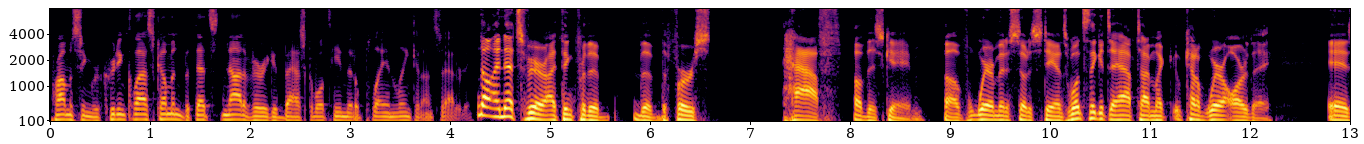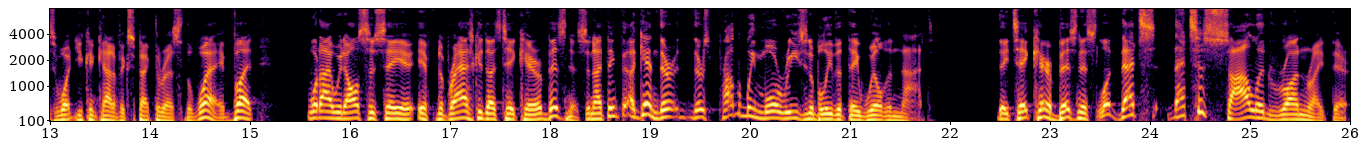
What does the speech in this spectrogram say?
promising recruiting class coming, but that's not a very good basketball team that'll play in Lincoln on Saturday. No, and that's fair. I think for the the the first half of this game of where Minnesota stands, once they get to halftime, like kind of where are they, is what you can kind of expect the rest of the way. But what I would also say, if Nebraska does take care of business, and I think again, there there's probably more reason to believe that they will than not. They take care of business. Look, that's that's a solid run right there.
